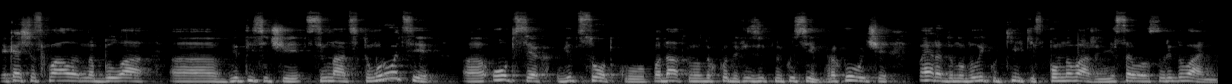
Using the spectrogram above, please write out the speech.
яка ще схвалена була е, в 2017 році, обсяг відсотку податку на доходи фізичних осіб, враховуючи передану велику кількість повноважень місцевого самоврядування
